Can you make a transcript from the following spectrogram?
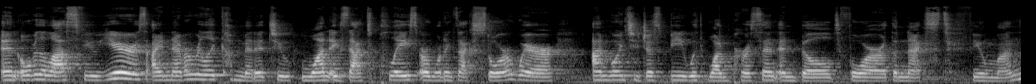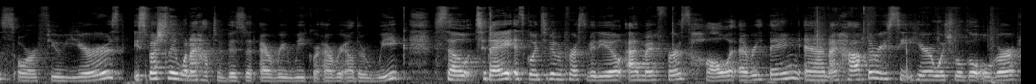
And over the last few years, I never really committed to one exact place or one exact store where I'm going to just be with one person and build for the next few months or a few years, especially when I have to visit every week or every other week. So today is going to be my first video and my first haul with everything. And I have the receipt here, which we'll go over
